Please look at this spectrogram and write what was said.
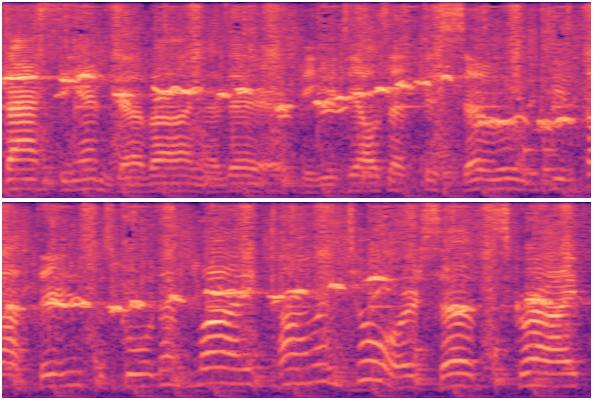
That's the end of another details episode. If you thought this was cool, then like, comment, or subscribe.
